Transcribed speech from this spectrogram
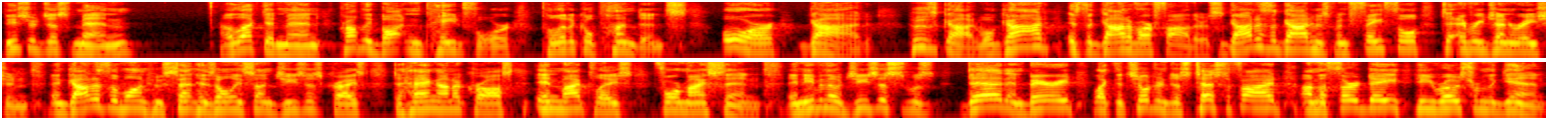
these are just men elected men, probably bought and paid for, political pundits, or God. Who's God? Well, God is the God of our fathers. God is the God who's been faithful to every generation. And God is the one who sent his only son, Jesus Christ, to hang on a cross in my place for my sin. And even though Jesus was dead and buried, like the children just testified, on the third day, he rose from the again,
